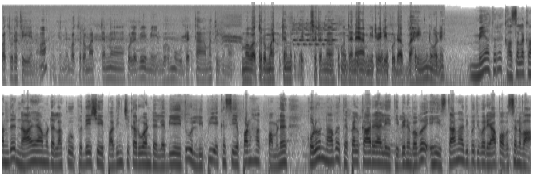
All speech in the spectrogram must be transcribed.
වතුර තියෙනවා. ඒ කියන්නේ වතුර මට්ටම පොළවේ මේ බොහොම උඩට තාම තියෙනවා. ම වතුර මට්ටම එච්චරම හොඳ නෑ. මීට වැඩි ගොඩක් බහින්න ඕනේ. මේ අතර කසලකන්ද නායාමට ලක් ප්‍රදේශයේ පදිංචිකරුවන්ට ලැබිය යුතු ලිපි එකසිය පණහක් පමණ කොළොන්නාව තැපැල් කාර්යාලයේ තිබෙන බව එහි ස්ථානාධිපතිවරයා පවසනවා.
